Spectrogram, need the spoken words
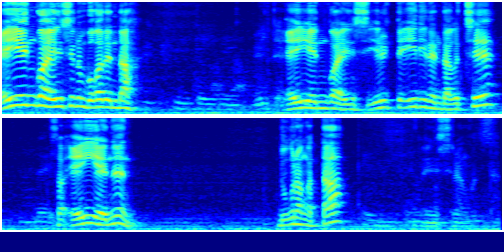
AN과 NC는 뭐가 된다? 1대1 AN과 NC 1대 1이 된다, 그치? 네 그래서 AN은 누구랑 같다? NC랑 같다.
